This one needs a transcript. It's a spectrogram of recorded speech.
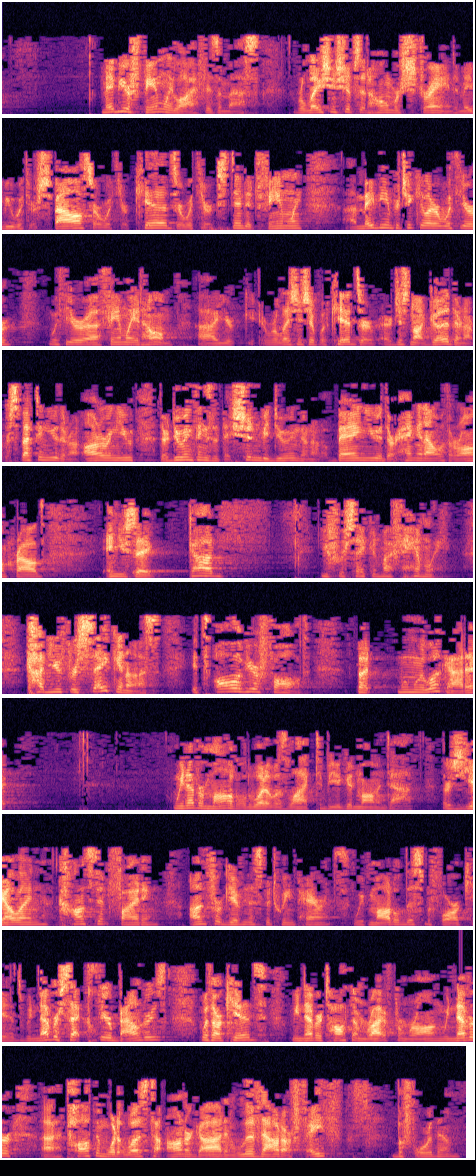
Maybe your family life is a mess. Relationships at home are strained, maybe with your spouse or with your kids or with your extended family. Uh, maybe in particular with your with your uh, family at home. Uh, your relationship with kids are, are just not good. They're not respecting you. They're not honoring you. They're doing things that they shouldn't be doing. They're not obeying you. They're hanging out with the wrong crowds. And you say, God, you've forsaken my family. God, you've forsaken us. It's all of your fault. But when we look at it, we never modeled what it was like to be a good mom and dad. There's yelling, constant fighting, unforgiveness between parents. We've modeled this before our kids. We never set clear boundaries with our kids. We never taught them right from wrong. We never uh, taught them what it was to honor God and live out our faith before them.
